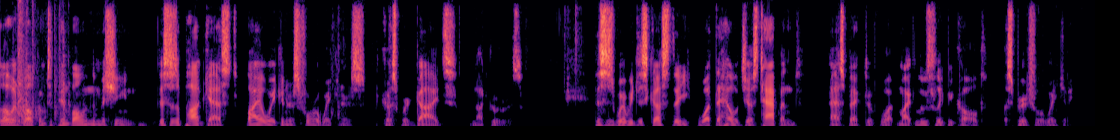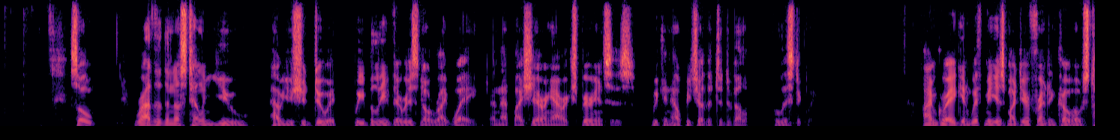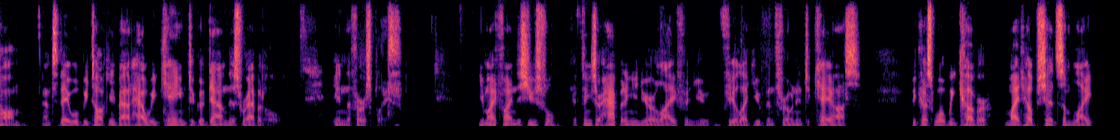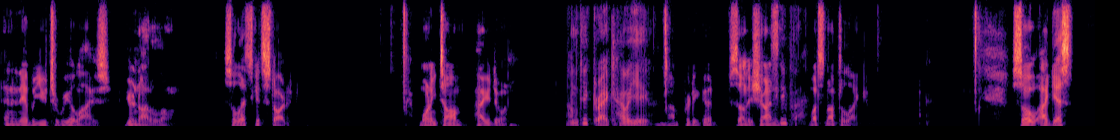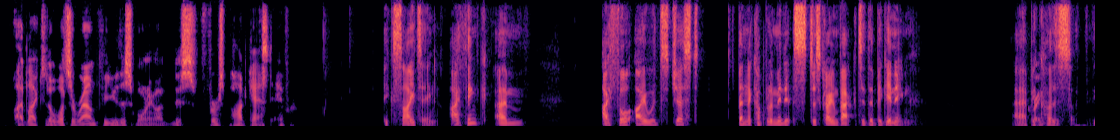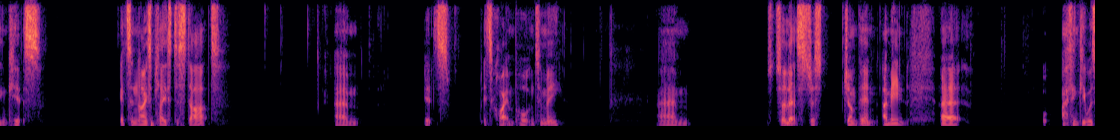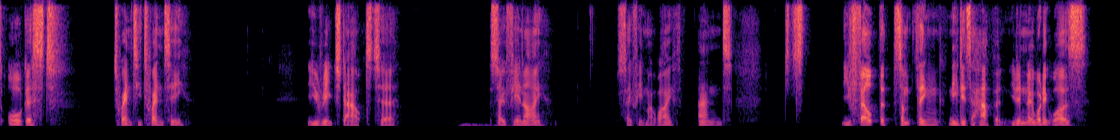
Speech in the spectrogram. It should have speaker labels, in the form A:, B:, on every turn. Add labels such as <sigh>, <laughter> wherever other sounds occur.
A: Hello and welcome to Pinball in the Machine. This is a podcast by Awakeners for Awakeners because we're guides, not gurus. This is where we discuss the what the hell just happened aspect of what might loosely be called a spiritual awakening. So rather than us telling you how you should do it, we believe there is no right way, and that by sharing our experiences, we can help each other to develop holistically. I'm Greg, and with me is my dear friend and co host Tom, and today we'll be talking about how we came to go down this rabbit hole in the first place. You might find this useful if things are happening in your life and you feel like you've been thrown into chaos, because what we cover might help shed some light and enable you to realize you're not alone. So let's get started. Morning, Tom. How you doing?
B: I'm good, Greg. How are you?
A: I'm pretty good. Sun is shining.
B: Super.
A: What's not to like? So I guess I'd like to know what's around for you this morning on this first podcast ever.
B: Exciting. I think um, I thought I would just spend a couple of minutes just going back to the beginning uh, because I think it's it's a nice place to start. Um, it's it's quite important to me. Um, so let's just jump in. I mean, uh, I think it was August 2020. You reached out to Sophie and I, Sophie, my wife, and you felt that something needed to happen. You didn't know what it was,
